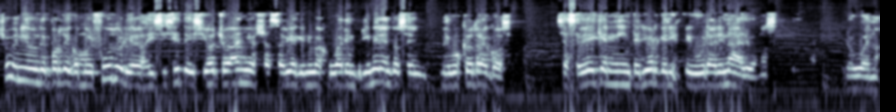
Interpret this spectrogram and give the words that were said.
yo venía de un deporte como el fútbol y a los 17, 18 años ya sabía que no iba a jugar en primera, entonces me busqué otra cosa. O sea, se ve que en mi interior quería figurar en algo, no sé, pero bueno.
